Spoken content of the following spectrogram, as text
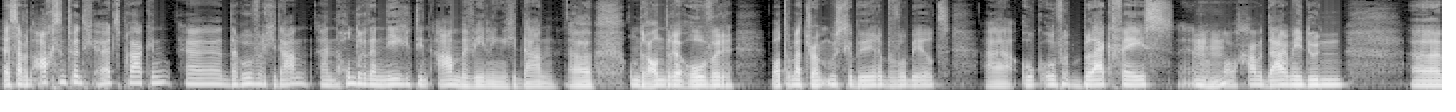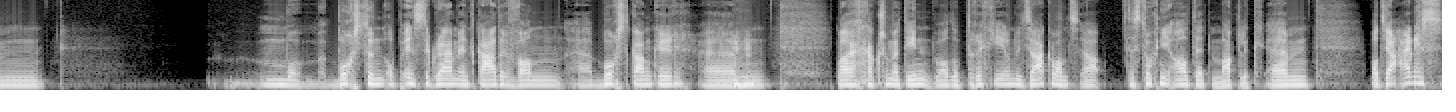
Eh, ze hebben 28 uitspraken eh, daarover gedaan en 119 aanbevelingen gedaan. Onder andere over wat er met Trump moest gebeuren, bijvoorbeeld. Ook over blackface. Mhm. Wat gaan we daarmee doen? Ehm, mo- borsten op Instagram in het kader van eh, borstkanker. Ehm, Mhm. Maar daar ga ik zo meteen wat op terugkeren, die zaken, want ja, het is toch niet altijd makkelijk. Ehm, want ja, ergens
